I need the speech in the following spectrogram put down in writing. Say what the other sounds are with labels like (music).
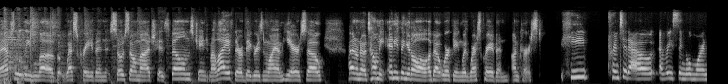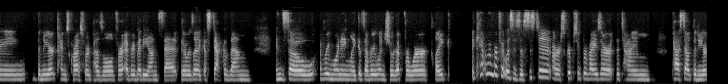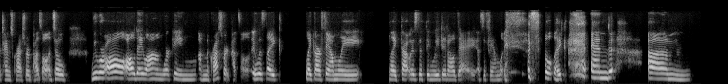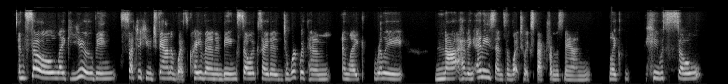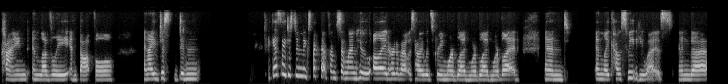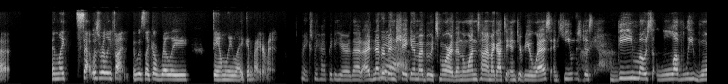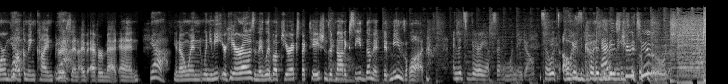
I absolutely love Wes Craven so, so much. His films changed my life. They're a big reason why I'm here. So I don't know, tell me anything at all about working with Wes Craven on Cursed. He printed out every single morning the New York Times crossword puzzle for everybody on set. There was like a stack of them. And so every morning, like as everyone showed up for work, like I can't remember if it was his assistant or script supervisor at the time passed out the New York Times crossword puzzle. And so we were all all day long working on the crossword puzzle. It was like like our family like that was the thing we did all day as a family. (laughs) I felt like and um and so like you being such a huge fan of Wes Craven and being so excited to work with him and like really not having any sense of what to expect from this man like he was so kind and lovely and thoughtful and i just didn't i guess i just didn't expect that from someone who all i had heard about was how he would scream more blood more blood more blood. And and like how sweet he was. And uh and like set was really fun. It was like a really family like environment Makes me happy to hear that. I'd never yeah. been shaken in my boots more than the one time I got to interview Wes, and he oh, was oh, just oh, yeah. the most lovely, warm, yeah. welcoming, kind person I've ever met. And yeah, you know, when when you meet your heroes and they live up to your expectations, if not exceed them, it, it means a lot. (laughs) And it's very upsetting when they don't. So it's always good. That is true do. too. (laughs)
